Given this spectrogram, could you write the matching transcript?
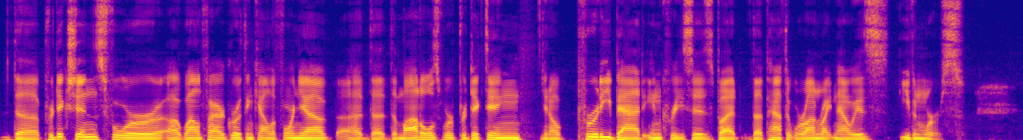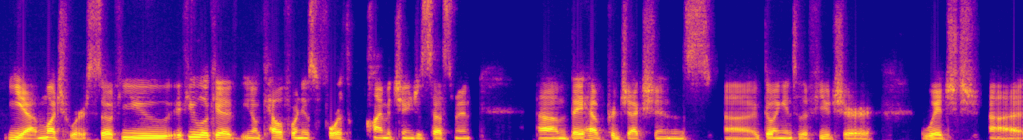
the predictions for uh, wildfire growth in California, uh, the the models were predicting, you know, pretty bad increases, but the path that we're on right now is even worse. Yeah, much worse. So if you if you look at you know California's fourth climate change assessment, um, they have projections uh, going into the future which uh,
